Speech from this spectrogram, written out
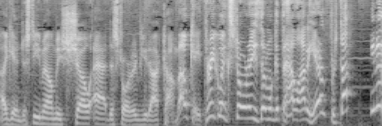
Again, just email me, show at distortedview.com. Okay, three quick stories, then we'll get the hell out of here. First up, you know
